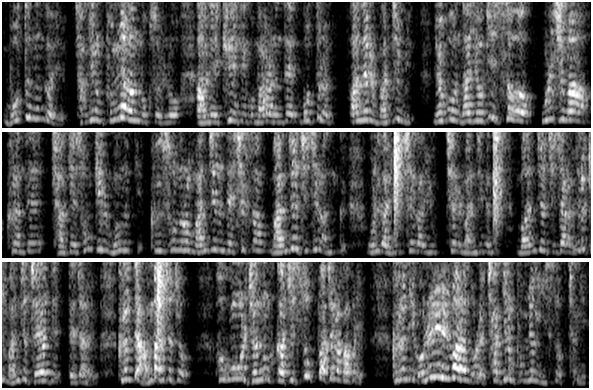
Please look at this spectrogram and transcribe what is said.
못 듣는 거예요. 자기는 분명한 목소리로 아내 귀에 대고 말하는데 못 들어요. 아내를 만집니다. 여보 나 여기 있어 울지 마 그런데 자기의 손길을 못 느껴 그 손으로 만지는데 실상 만져지질 않는 거예요 우리가 육체가 육체를 만지면 만져지잖아요 이렇게 만져져야 되, 되잖아요 그런데 안 만져져 허공을 젓는 것 같이 쑥 빠져나가 버려 그러니 얼마나 놀래. 자기는 분명히 있어. 자기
